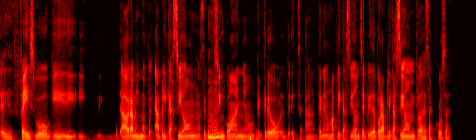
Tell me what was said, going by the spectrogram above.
eh, Facebook y, ahora mismo pues, aplicación, hace como cinco años que creó, este, ah, tenemos aplicación, se pide por aplicación, todas esas cosas.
